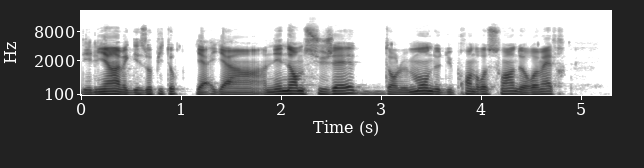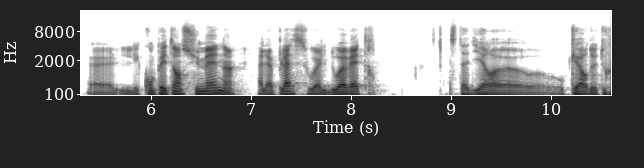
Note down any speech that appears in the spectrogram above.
liens avec des hôpitaux. Il y, a, un, énorme sujet dans le monde du prendre soin, de remettre euh, les compétences humaines à la place où elles doivent être, c'est-à-dire au cœur de tout.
